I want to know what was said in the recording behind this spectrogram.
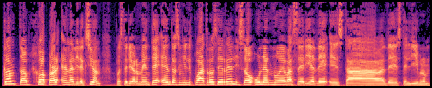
con Top Hopper en la dirección. Posteriormente, en 2004 se realizó una nueva serie de esta de este libro.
